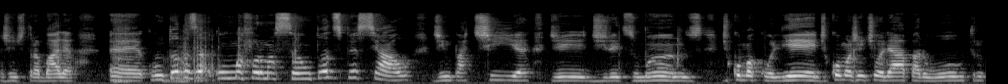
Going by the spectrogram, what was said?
a gente trabalha é, com, todas com uma formação toda especial de empatia, de, de, direitos humanos, de como acolher, de como a gente olhar para o outro.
